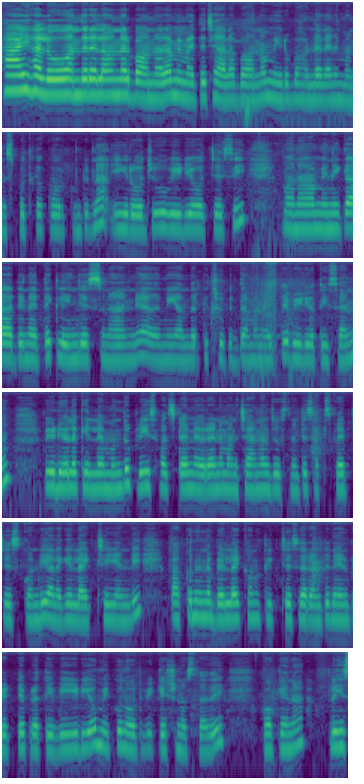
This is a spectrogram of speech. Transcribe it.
హాయ్ హలో. అందరు ఎలా ఉన్నారు? బాగున్నారా? మేమైతే చాలా బాగున్నాం. మీరు బాగుండాలని మనస్ఫూర్తిగా కోరుకుంటున్నా. ఈరోజు వీడియో వచ్చేసి మన మినీ గార్డెన్ అయితే క్లీన్ చేస్తున్నానండి. అది మీ అందరికీ చూపిద్దామని అయితే వీడియో తీశాను. వీడియోలోకి వెళ్ళే ముందు ప్లీజ్ ఫస్ట్ టైం ఎవరైనా మన ఛానల్ చూస్తుంటే సబ్స్క్రైబ్ చేసుకోండి. అలాగే లైక్ చేయండి. పక్కనున్న బెల్ ఐకాన్ క్లిక్ చేశారంటే నేను పెట్టే ప్రతి వీడియో మీకు నోటిఫికేషన్ వస్తుంది. ఓకేనా? ప్లీజ్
